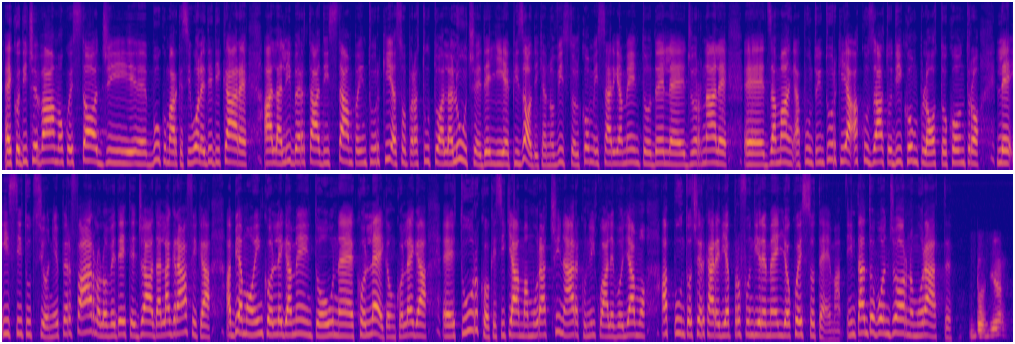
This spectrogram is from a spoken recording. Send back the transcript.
Ecco, dicevamo quest'oggi eh, Bukmark si vuole dedicare alla libertà di stampa in Turchia, soprattutto alla luce degli episodi che hanno visto il commissariamento del giornale eh, Zaman appunto in Turchia accusato di complotto contro le istituzioni e per farlo, lo vedete già dalla grafica, abbiamo in collegamento un eh, collega, un collega eh, turco che si chiama Murat Cinar con il quale vogliamo appunto cercare di approfondire meglio questo tema. Intanto buongiorno Murat. Buongiorno.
